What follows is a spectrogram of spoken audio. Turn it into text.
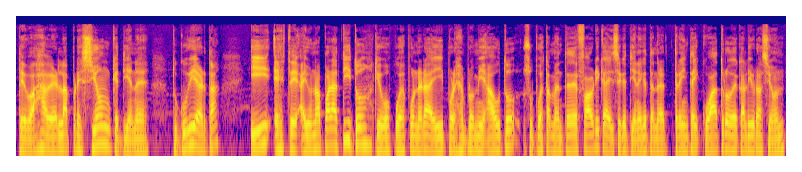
Te vas a ver la presión que tiene tu cubierta y este hay un aparatito que vos puedes poner ahí, por ejemplo, mi auto supuestamente de fábrica dice que tiene que tener 34 de calibración,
